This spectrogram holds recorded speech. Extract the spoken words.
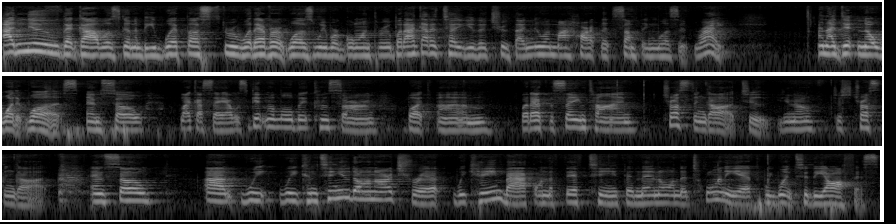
I knew that God was going to be with us through whatever it was we were going through, but I got to tell you the truth. I knew in my heart that something wasn't right, and I didn't know what it was. And so, like I say, I was getting a little bit concerned, but, um, but at the same time, trusting God too, you know, just trusting God. And so, um, we, we continued on our trip. We came back on the 15th, and then on the 20th, we went to the office.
